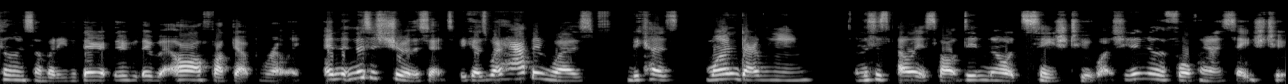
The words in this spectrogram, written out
killing somebody. That they're they're they've all fucked up, really. And, and this is true in a sense because what happened was because one, Darlene and this is Elliot's fault, didn't know what stage two was. She didn't know the full plan of stage two.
